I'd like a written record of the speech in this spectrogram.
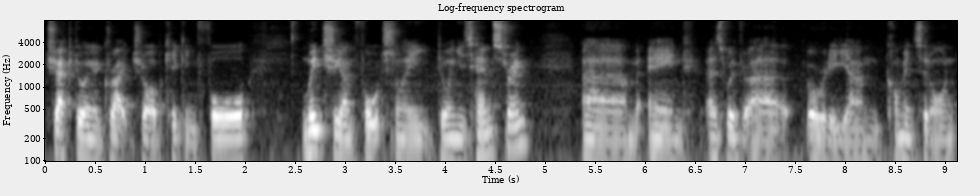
Jack doing a great job kicking four. Lynchy, unfortunately, doing his hamstring. Um, and as we've uh, already um, commented on,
